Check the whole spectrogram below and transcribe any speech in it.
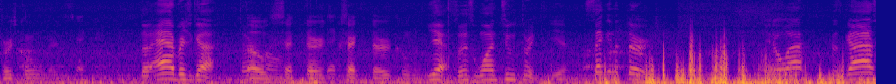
first cone. man. The average guy. Oh, sec, third, sec, third cone. Yeah, so it's one, two, three. Yeah. Second to third. You know why? Because guys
